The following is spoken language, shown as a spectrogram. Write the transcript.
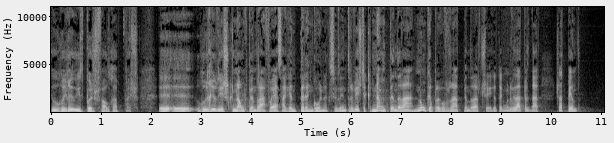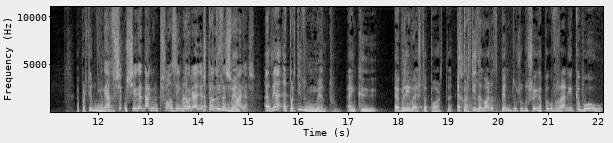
O Rui Rio, e depois falo do rabo de peixe. Eh, o Rui Rio diz que não dependerá, foi essa a grande parangona que saiu da entrevista, que não dependerá, nunca para governar dependerá de Chega. Eu tenho uma novidade para lhe dar. Já depende. A partir do momento... Aliás, o Che- o Chega dá-lhe um puxãozinho de orelhas A partir todas do as momento- semanas. Aliás, a partir do momento em que abriu esta porta, a partir de agora depende do, do Chega para governar e acabou.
